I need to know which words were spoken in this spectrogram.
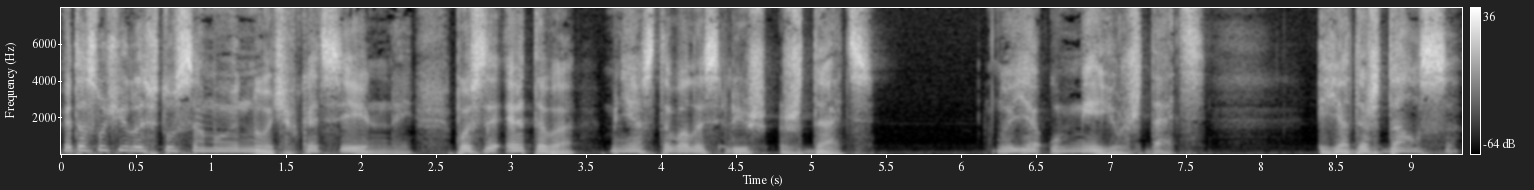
«Это случилось в ту самую ночь в котельной. После этого мне оставалось лишь ждать. Но я умею ждать. И я дождался».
